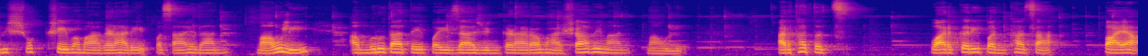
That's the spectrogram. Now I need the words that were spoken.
विश्वक्षेम मागणारे पसायदान माऊली अमृताते पैजा जिंकणारा भाषाभिमान माऊली. अर्थातच वारकरी पंथाचा पाया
